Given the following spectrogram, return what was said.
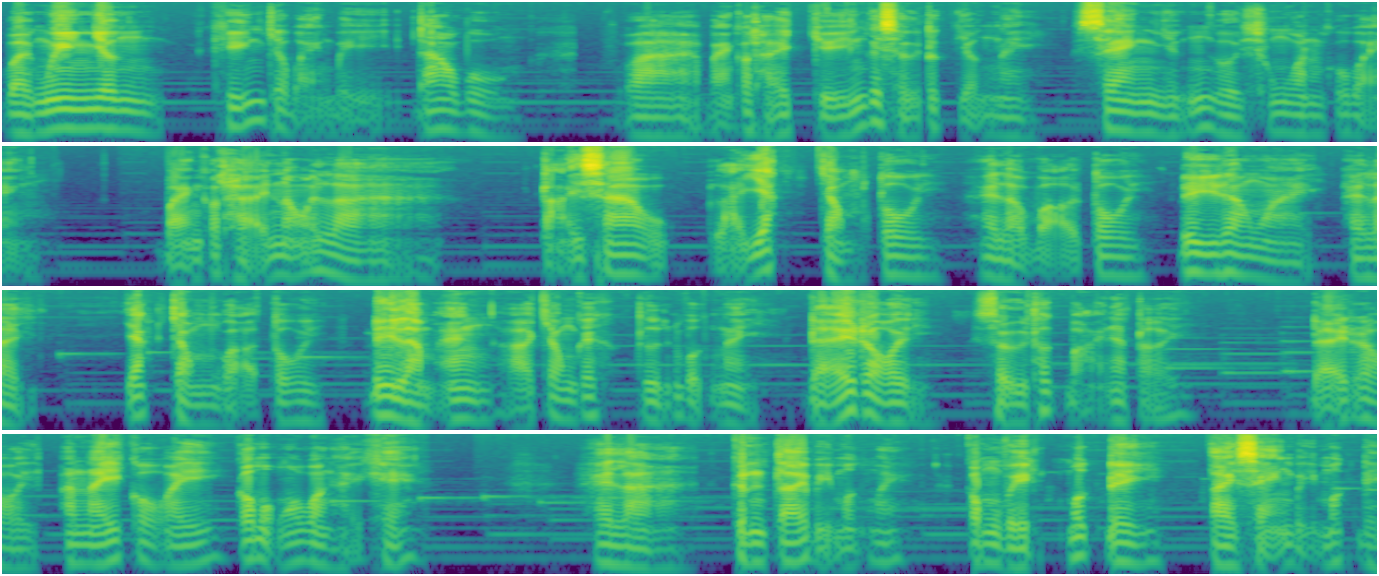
về nguyên nhân khiến cho bạn bị đau buồn và bạn có thể chuyển cái sự tức giận này sang những người xung quanh của bạn. Bạn có thể nói là tại sao lại dắt chồng tôi hay là vợ tôi đi ra ngoài hay là dắt chồng vợ tôi? Đi làm ăn ở trong cái lĩnh vực này. Để rồi sự thất bại nó tới. Để rồi anh ấy cô ấy có một mối quan hệ khác. Hay là kinh tế bị mất mát công việc mất đi tài sản bị mất đi.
